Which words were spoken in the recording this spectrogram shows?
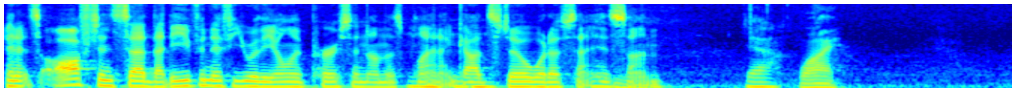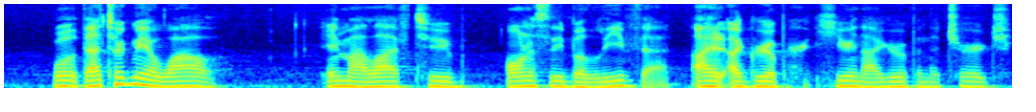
And it's often said that even if you were the only person on this planet, God Mhm. still would have sent his son. Yeah. Why? Well, that took me a while in my life to honestly believe that. I, I grew up here and I grew up in the church,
